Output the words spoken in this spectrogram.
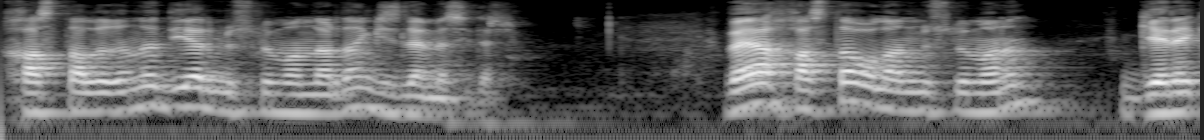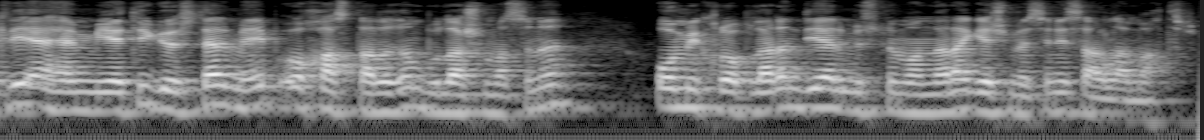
hastalığını diğer Müslümanlardan gizlemesidir. Veya hasta olan Müslümanın gerekli ehemmiyeti göstermeyip o hastalığın bulaşmasını, o mikropların diğer Müslümanlara geçmesini sağlamaktır.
